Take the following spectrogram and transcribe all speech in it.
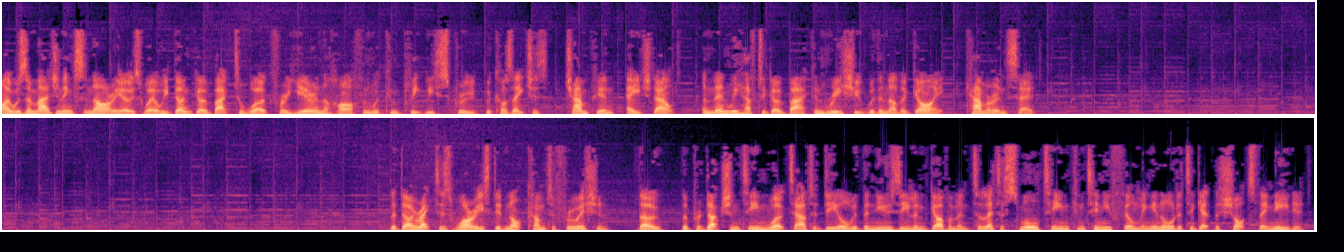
I was imagining scenarios where we don't go back to work for a year and a half and we're completely screwed because H's champion aged out, and then we have to go back and reshoot with another guy, Cameron said. The director's worries did not come to fruition, though, the production team worked out a deal with the New Zealand government to let a small team continue filming in order to get the shots they needed.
